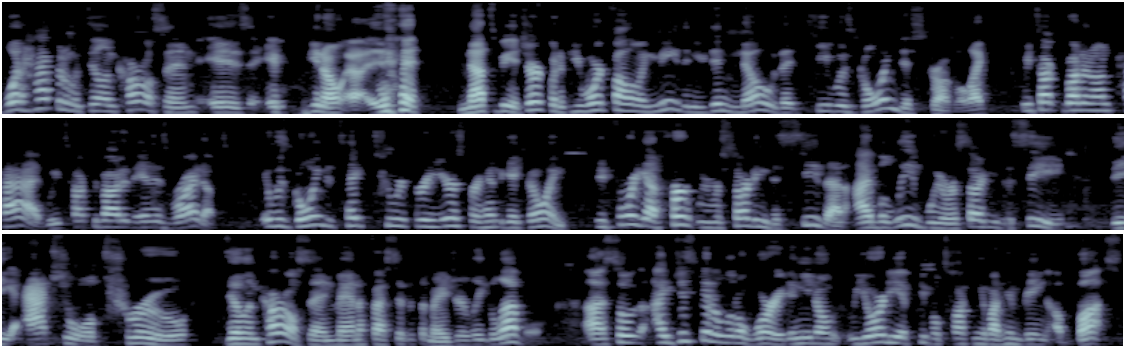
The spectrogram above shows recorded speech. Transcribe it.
what happened with Dylan Carlson is if you know. Uh, not to be a jerk, but if you weren't following me, then you didn't know that he was going to struggle. Like we talked about it on Pad, we talked about it in his write ups. It was going to take two or three years for him to get going. Before he got hurt, we were starting to see that. I believe we were starting to see the actual true Dylan Carlson manifested at the major league level. Uh, so I just get a little worried. And, you know, we already have people talking about him being a bust,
